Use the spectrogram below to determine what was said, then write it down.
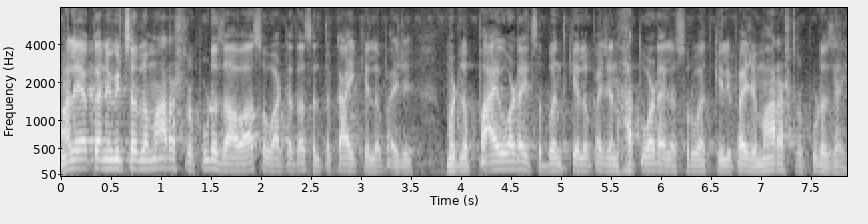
मला एकाने विचारलं महाराष्ट्र पुढं जावं असं वाटत असेल तर काय केलं पाहिजे? म्हटलं पाय वाढायचं बंद केलं पाहिजे आणि हात वाढायला सुरुवात केली पाहिजे. महाराष्ट्र पुढं जाईल.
